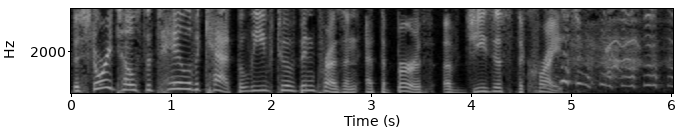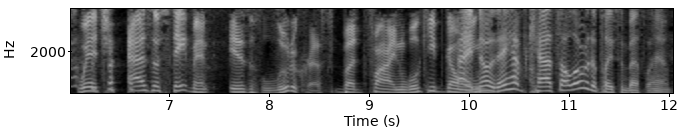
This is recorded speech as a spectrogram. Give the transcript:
The story tells the tale of a cat believed to have been present at the birth of Jesus the Christ. Which, as a statement, is ludicrous, but fine. We'll keep going. Hey, no, they have cats all over the place in Bethlehem.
